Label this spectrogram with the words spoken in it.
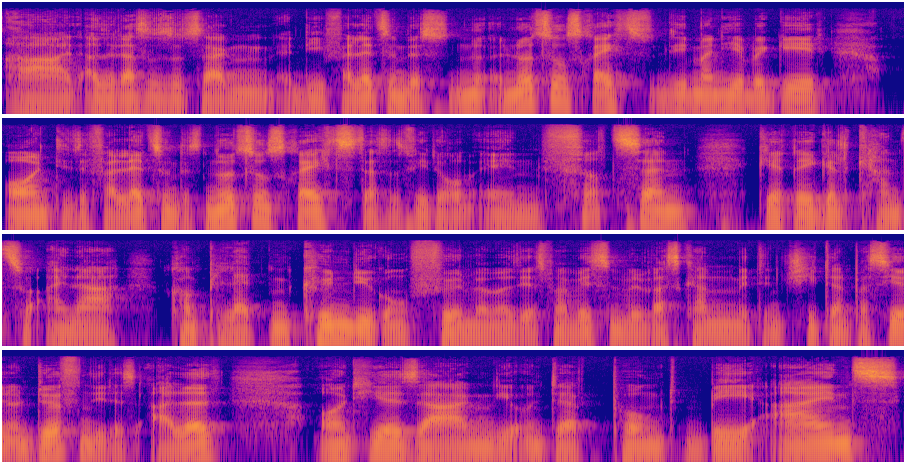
also das ist sozusagen die Verletzung des Nutzungsrechts, die man hier begeht. Und diese Verletzung des Nutzungsrechts, das ist wiederum in 14 geregelt, kann zu einer kompletten Kündigung führen, wenn man jetzt mal wissen will, was kann mit den Cheatern passieren und dürfen die das alles. Und hier sagen die unter Punkt B1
